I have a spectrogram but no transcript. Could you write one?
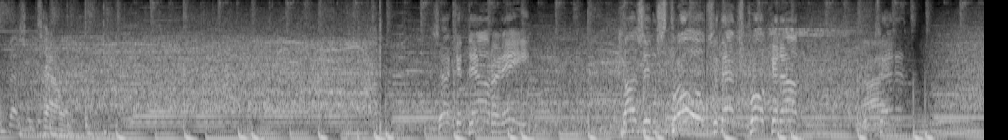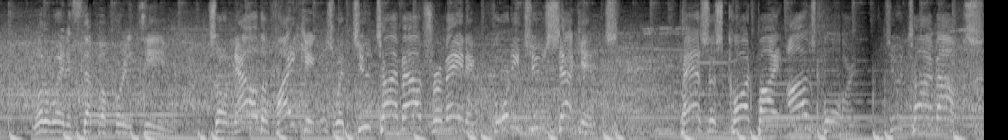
Special talent. Second down and eight. Cousins throws, and that's broken up. Lieutenant. What a way to step up for your team. So now the Vikings with two timeouts remaining, 42 seconds. Pass is caught by Osborn. Two timeouts.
